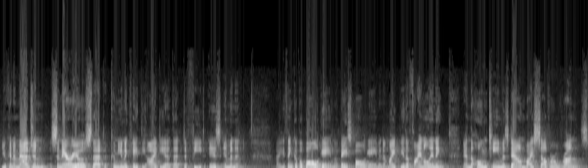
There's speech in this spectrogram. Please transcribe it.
you can imagine scenarios that communicate the idea that defeat is imminent. Uh, you think of a ball game, a baseball game, and it might be the final inning, and the home team is down by several runs.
